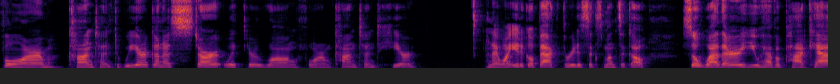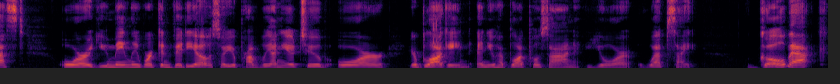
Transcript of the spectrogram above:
form content. We are going to start with your long form content here. And I want you to go back three to six months ago. So, whether you have a podcast or you mainly work in video, so you're probably on YouTube or you're blogging and you have blog posts on your website, go back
